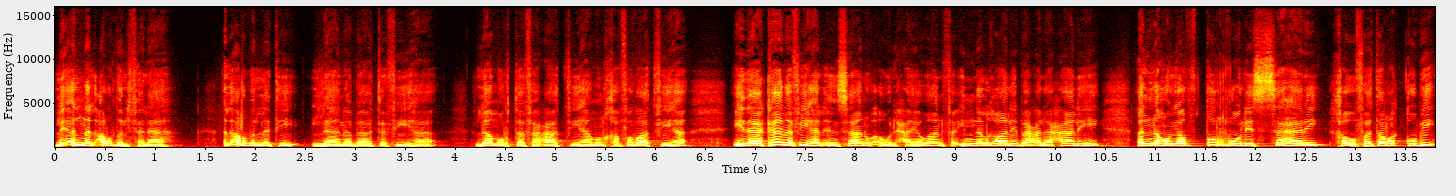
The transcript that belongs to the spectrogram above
لأن الأرض الفلاه الأرض التي لا نبات فيها لا مرتفعات فيها منخفضات فيها. إذا كان فيها الإنسان أو الحيوان فإن الغالب على حاله أنه يضطر للسهر خوف ترقب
